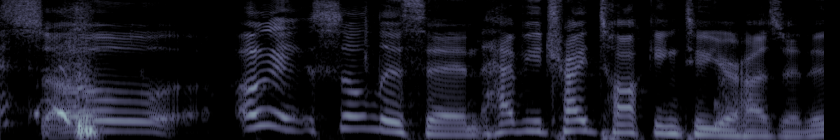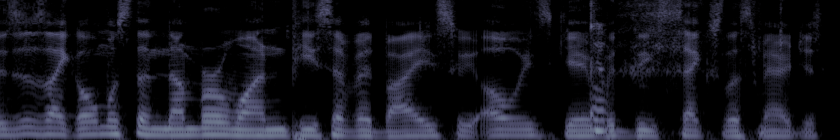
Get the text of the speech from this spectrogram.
So, okay, so listen, have you tried talking to your husband? This is like almost the number one piece of advice we always give with these sexless marriages.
